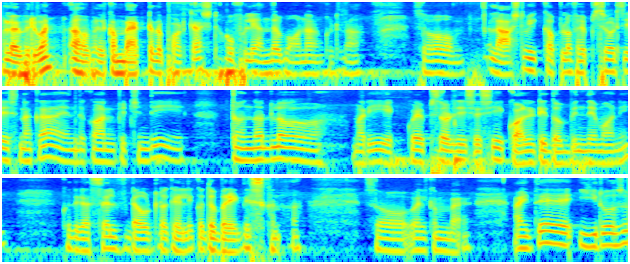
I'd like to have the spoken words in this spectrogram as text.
Hello everyone welcome back to the podcast hopefully అందరు బాగున్నారు అనుకుంటున్నా. So last week couple of episodes చేసినాక ఎందుకో అనిపించింది తొందరలో మరీ ఎక్కువ ఎపిసోడ్ చేసేసి క్వాలిటీ దొబ్బిందేమో అని కొద్దిగా సెల్ఫ్ డౌట్లోకి వెళ్ళి కొద్దిగా బ్రేక్ తీసుకున్నా. సో వెల్కమ్ బ్యాక్ అయితే ఈరోజు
